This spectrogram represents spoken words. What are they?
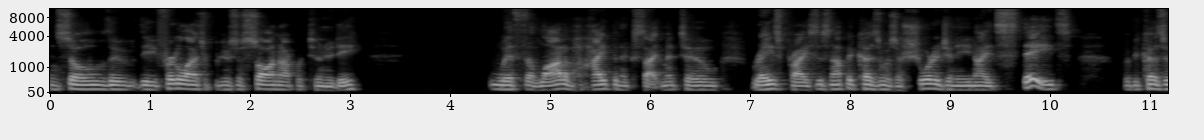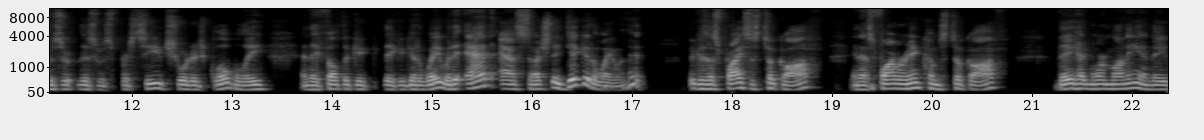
And so the, the fertilizer producers saw an opportunity with a lot of hype and excitement to raise prices, not because there was a shortage in the United States, but because a, this was perceived shortage globally, and they felt could they could get away with it, and as such, they did get away with it because as prices took off and as farmer incomes took off, they had more money and they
